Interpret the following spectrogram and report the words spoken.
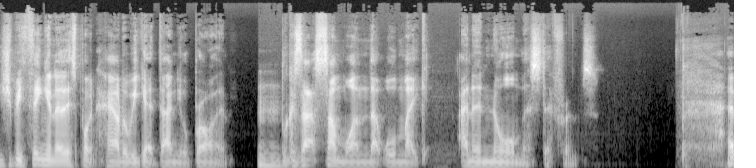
you should be thinking at this point, how do we get Daniel Bryan? Mhm. Because that's someone that will make an enormous difference. Uh,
